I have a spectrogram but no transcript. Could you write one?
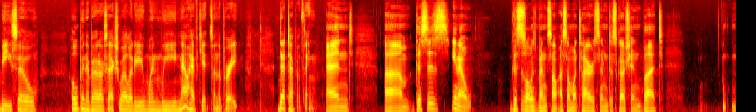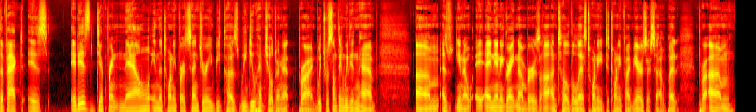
be so open about our sexuality when we now have kids on the parade that type of thing and um, this is, you know, this has always been some, a somewhat tiresome discussion, but the fact is, it is different now in the 21st century because we do have children at Pride, which was something we didn't have um, as you know, in any great numbers uh, until the last 20 to 25 years or so. But um,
